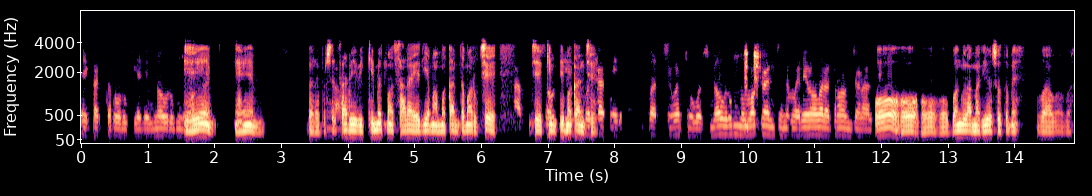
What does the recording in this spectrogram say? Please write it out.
એકાદ કરોડ રૂપિયા જેવું નવ રૂમ એમ એમ. બરાબર છે. સારી એવી કિંમતમાં સારા એરિયામાં મકાન તમારું છે જે કિંમતી મકાન છે. વચ્ચોવચ્ચ નવ રૂમનું મકાન છે ને અમે રહેવાવાળા ત્રણ જણા છે. ઓહો હો હો. બંગલામાં રહ્યો છો તમે? વાહ વાહ વાહ.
